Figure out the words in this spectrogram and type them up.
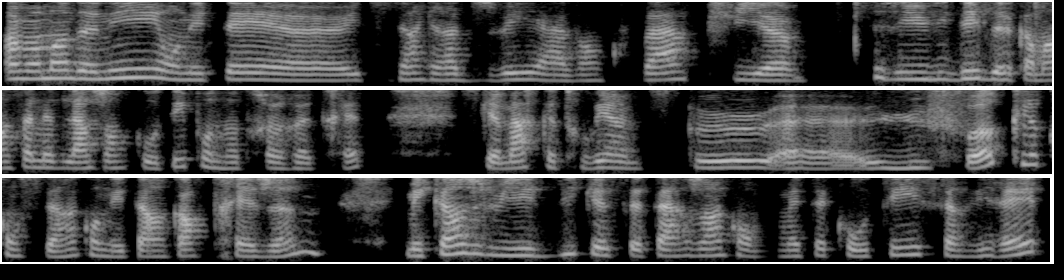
à un moment donné, on était euh, étudiant gradué à Vancouver, puis euh, j'ai eu l'idée de commencer à mettre de l'argent de côté pour notre retraite, ce que Marc a trouvé un petit peu euh, lufoque, considérant qu'on était encore très jeune. Mais quand je lui ai dit que cet argent qu'on mettait de côté servirait,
